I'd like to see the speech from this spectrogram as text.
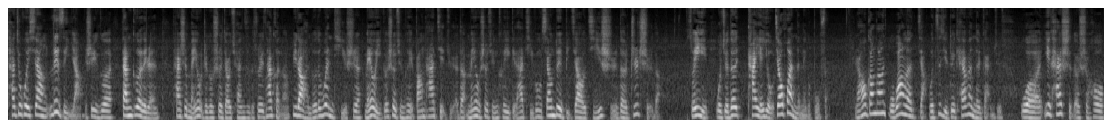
他就会像 Liz 一样，是一个单个的人。他是没有这个社交圈子的，所以他可能遇到很多的问题是没有一个社群可以帮他解决的，没有社群可以给他提供相对比较及时的支持的，所以我觉得他也有交换的那个部分。然后刚刚我忘了讲我自己对 Kevin 的感觉，我一开始的时候，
